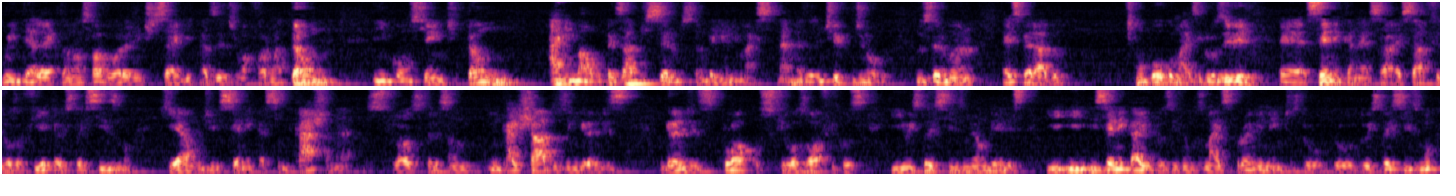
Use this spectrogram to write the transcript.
o intelecto a nosso favor, a gente segue, às vezes, de uma forma tão inconsciente, tão animal, apesar de sermos também animais. Né? Mas a gente, de novo, no ser humano é esperado um pouco mais. Inclusive, é, Sêneca, né, essa, essa filosofia que é o estoicismo, que é onde Sêneca se encaixa, né? os filósofos eles são encaixados em grandes, grandes blocos filosóficos e o estoicismo é um deles. E, e, e Sêneca é, inclusive, um dos mais proeminentes do, do, do estoicismo.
